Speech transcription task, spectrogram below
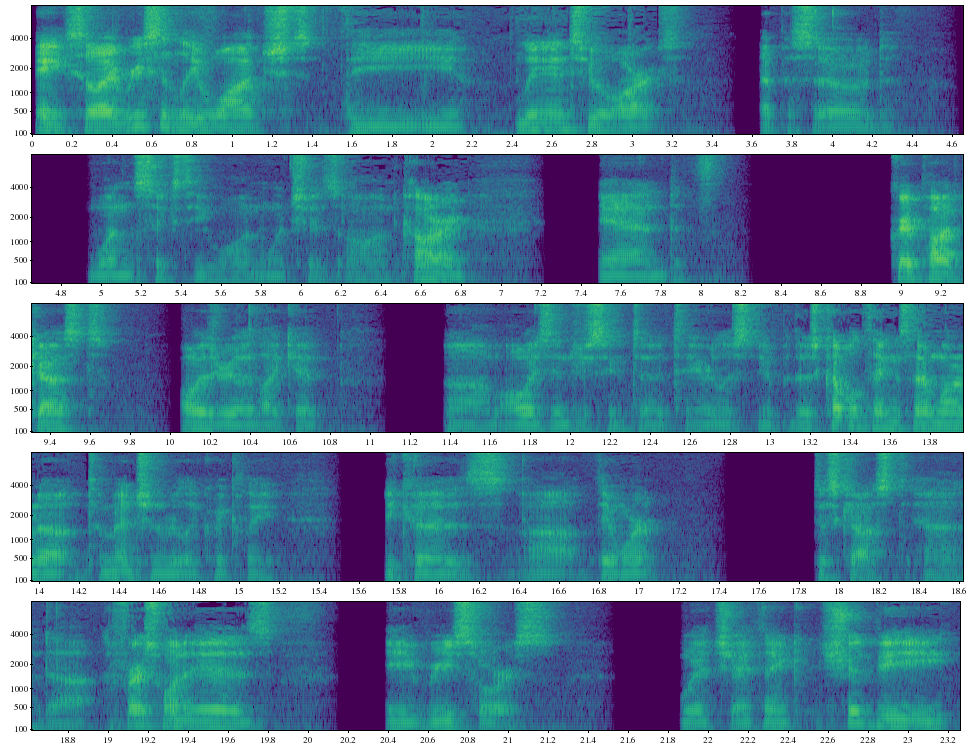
Hey, so I recently watched the Lean Into Art episode 161, which is on coloring, and great podcast. Always really like it. Um, always interesting to, to hear listen to. But there's a couple things I wanted to, to mention really quickly because uh, they weren't discussed. And uh, the first one is a resource, which I think should be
